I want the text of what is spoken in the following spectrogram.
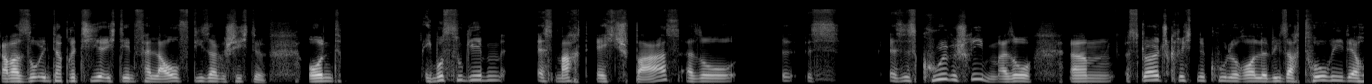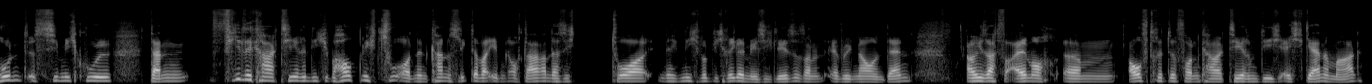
aber so interpretiere ich den Verlauf dieser Geschichte. Und ich muss zugeben, es macht echt Spaß. Also äh, es es ist cool geschrieben. Also, ähm, Scourge kriegt eine coole Rolle. Wie gesagt, Tori, der Hund, ist ziemlich cool. Dann viele Charaktere, die ich überhaupt nicht zuordnen kann. Es liegt aber eben auch daran, dass ich Thor nicht wirklich regelmäßig lese, sondern every now and then. Aber wie gesagt, vor allem auch ähm, Auftritte von Charakteren, die ich echt gerne mag,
